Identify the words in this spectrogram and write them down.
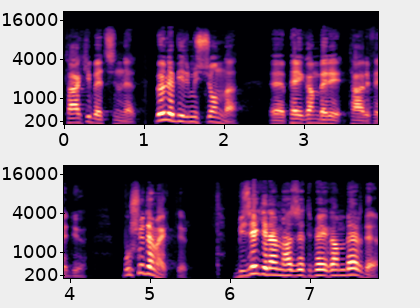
takip etsinler. Böyle bir misyonla e, peygamberi tarif ediyor. Bu şu demektir. Bize gelen Hazreti Peygamber de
